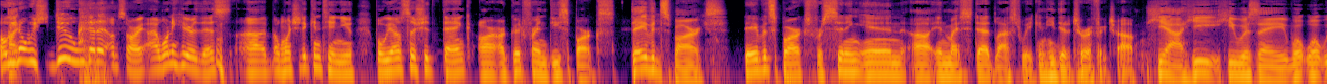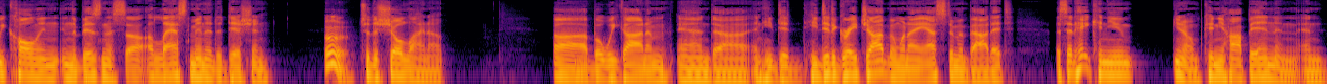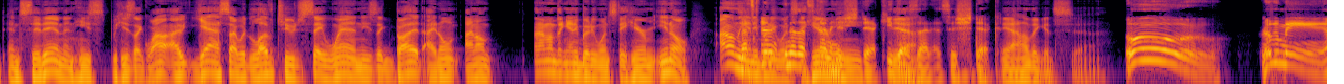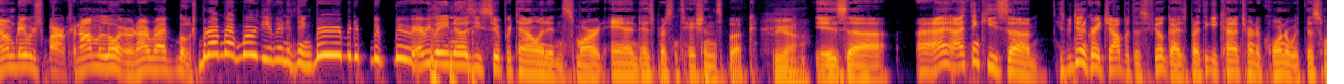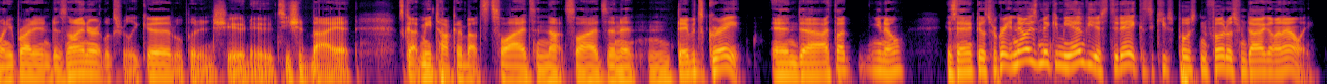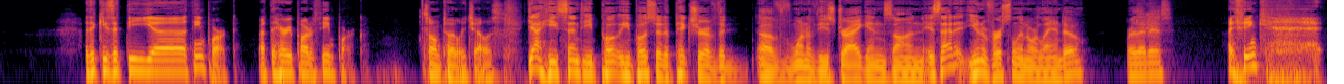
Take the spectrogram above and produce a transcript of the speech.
Oh, you I- know what we should do. We got to. I'm sorry. I want to hear this. Uh, I want you to continue, but we also should thank our, our good friend D Sparks, David Sparks. David Sparks, for sitting in uh, in my stead last week, and he did a terrific job. Yeah, he he was a what what we call in in the business uh, a last minute addition Mm. to the show lineup. Uh, but we got him, and uh, and he did he did a great job. And when I asked him about it, I said, "Hey, can you you know can you hop in and and and sit in?" And he's he's like, "Wow, I, yes, I would love to." Just say when. He's like, "But I don't I don't I don't think anybody wants to hear me. You know, I don't think That's anybody kinda, you wants know, to that's hear kind of me." his shtick. He yeah. does that It's his shtick. Yeah, I don't think it's. Uh, Ooh, look at me. I'm David Sparks, and I'm a lawyer, and I write books, but I'm not worthy of anything. Everybody knows he's super talented and smart, and his presentations book yeah. is. Uh, I, I think he's um, he's been doing a great job with this field guys, but I think he kind of turned a corner with this one. He brought in a designer. It looks really good. We'll put it in show notes. You should buy it. It's got me talking about slides and not slides in it. And David's great. And uh, I thought, you know, his anecdotes were great. And now he's making me envious today because he keeps posting photos from Diagon Alley. I think he's at the uh, theme park, at the Harry Potter theme park. So I'm totally jealous. Yeah, he sent he po- he posted a picture of the of one of these dragons on is that at Universal in Orlando where that is? I think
